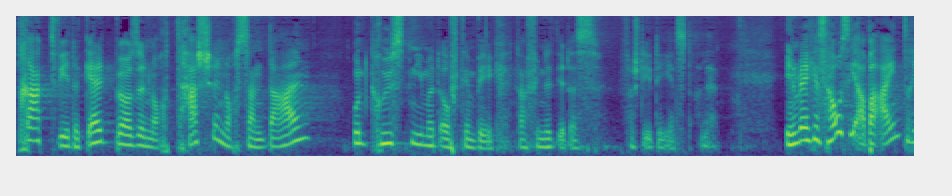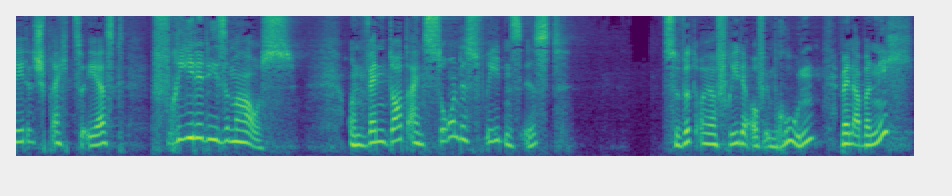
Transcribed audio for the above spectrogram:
Tragt weder Geldbörse noch Tasche noch Sandalen und grüßt niemand auf dem Weg. Da findet ihr das, versteht ihr jetzt alle. In welches Haus ihr aber eintretet, sprecht zuerst Friede diesem Haus. Und wenn dort ein Sohn des Friedens ist, so wird euer Friede auf ihm ruhen. Wenn aber nicht,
